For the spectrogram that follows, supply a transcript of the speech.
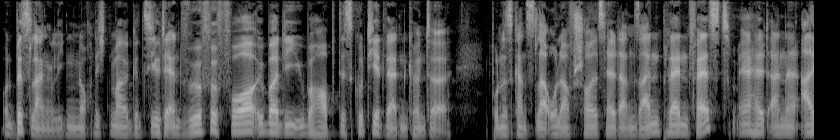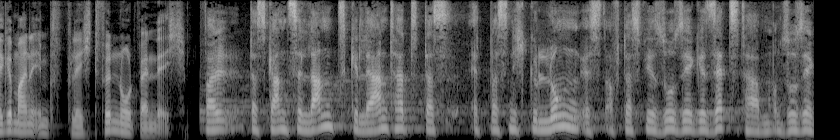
Und bislang liegen noch nicht mal gezielte Entwürfe vor, über die überhaupt diskutiert werden könnte. Bundeskanzler Olaf Scholz hält an seinen Plänen fest. Er hält eine allgemeine Impfpflicht für notwendig. Weil das ganze Land gelernt hat, dass etwas nicht gelungen ist, auf das wir so sehr gesetzt haben und so sehr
